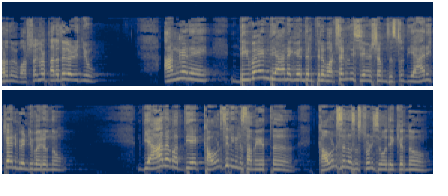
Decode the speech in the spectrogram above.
മറന്നു വർഷങ്ങൾ പലത് കഴിഞ്ഞു. അങ്ങനെ ഡിവൈൻ ധ്യാന കേന്ദ്രത്തിൽ വർഷങ്ങൾക്ക് ശേഷം സിസ്റ്റർ ധ്യാനിക്കാൻ വേണ്ടി വരുന്നു. ധ്യാനമധ്യേ കൗൺസിലിംഗിന്റെ സമയത്ത് കൗൺസിലർ സിസ്റ്ററോട് ചോദിക്കുന്നു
